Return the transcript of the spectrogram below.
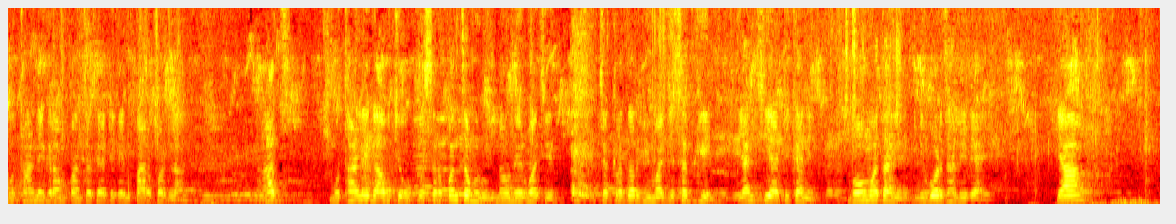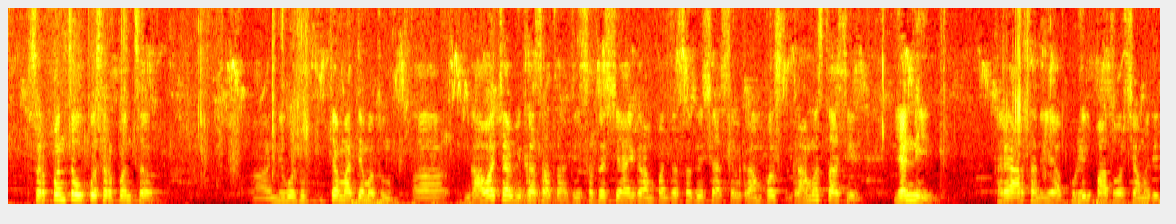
मुथाळणे ग्रामपंचायत या ठिकाणी पार पडला. आज मुथाळणे गावचे उपसरपंच म्हणून नवनिर्वाचित चक्रधर भीमाजी सदगीर यांची या ठिकाणी बहुमताने निवड झालेली आहे. या सरपंच उपसरपंच निवडणुकीच्या माध्यमातून गावाच्या विकासाचा जे सदस्य आहे ग्रामपंचायत सदस्य असेल ग्रामपस ग्रामस्थ असेल यांनी खऱ्या अर्थाने या पुढील पाच वर्षामध्ये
